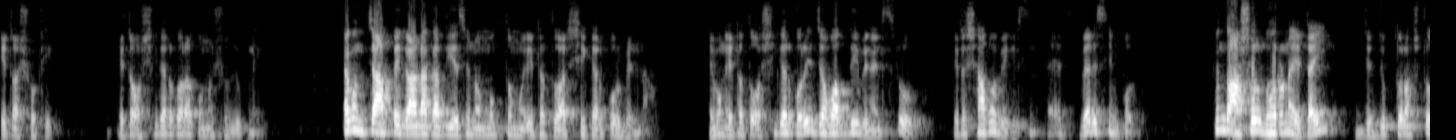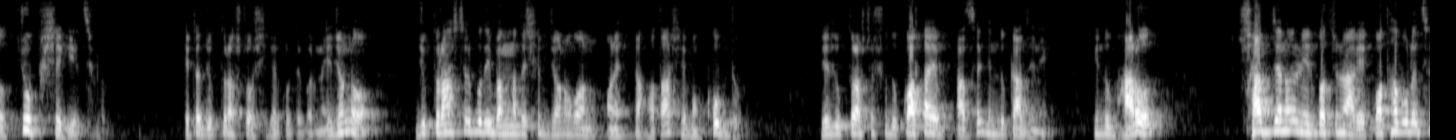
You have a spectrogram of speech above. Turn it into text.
এটা সঠিক। এটা অস্বীকার করার কোনো সুযোগ নেই। এখন চাপে গা ঢাকা দিয়েছেন অমুকতম এটা তো আর স্বীকার করবেন না। এবং এটা তো অস্বীকার করেই জবাব দিবেন ইটস ট্রু এটা স্বাভাবিক ইটস ইটস ভেরি সিম্পল কিন্তু আসল ঘটনা এটাই যে যুক্তরাষ্ট্র চুপ সে গিয়েছিল এটা যুক্তরাষ্ট্র অস্বীকার করতে পারে না। এই জন্য যুক্তরাষ্ট্রের প্রতি বাংলাদেশের জনগণ অনেকটা হতাশ এবং ক্ষুব্ধ। যে যুক্তরাষ্ট্র শুধু কথায় আছে, কিন্তু কাজে নেই। কিন্তু ভারত সাত জানুয়ারি নির্বাচনের আগে কথা বলেছে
